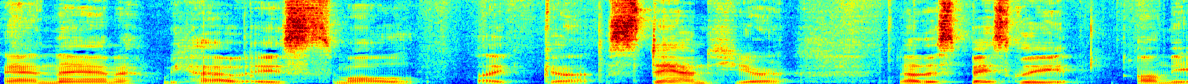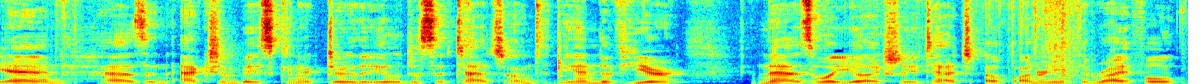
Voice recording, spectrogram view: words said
And then we have a small like uh, stand here now this basically on the end has an action base connector that you'll just attach onto the end of here and that is what you'll actually attach up underneath the rifle.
